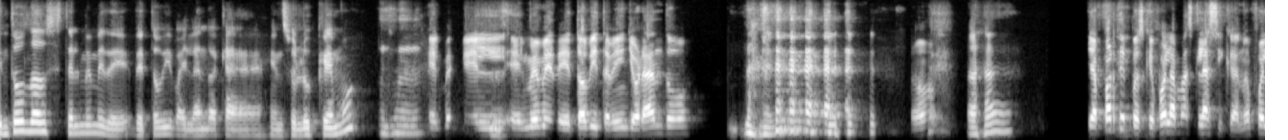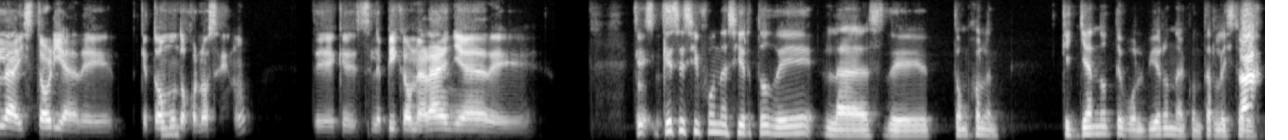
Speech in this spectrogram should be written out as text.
En todos lados está el meme de, de Toby bailando acá en su look emo. El, me- el, meme de Toby también llorando, ¿no? Ajá. Y aparte, pues que fue la más clásica, ¿no? Fue la historia de que todo el mundo conoce, ¿no? De que se le pica una araña, de... Que, que Entonces, ese sí fue un acierto de las de Tom Holland. Que ya no te volvieron a contar la historia. Ah,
